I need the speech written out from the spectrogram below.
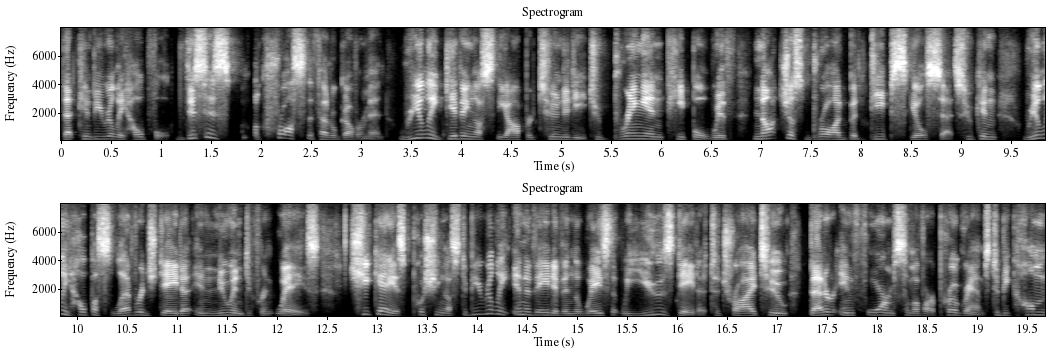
that can be really helpful. This is across the federal government, really giving us the opportunity to bring in people with not just broad but deep skill sets who can really help us leverage data in new and different ways. Chike is pushing us to be really innovative in the ways that we use data to try to better inform some of our programs, to become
